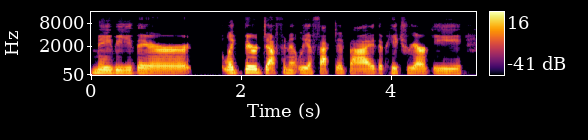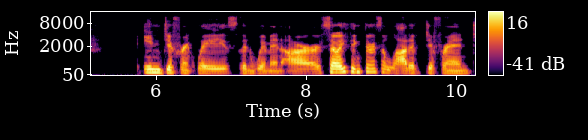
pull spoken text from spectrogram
maybe they're like they're definitely affected by the patriarchy in different ways than women are. So i think there's a lot of different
